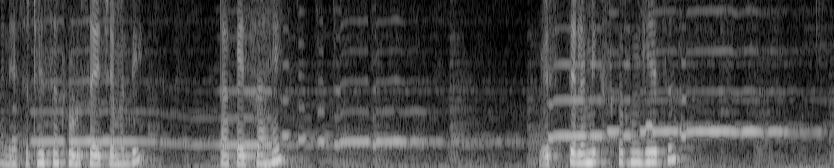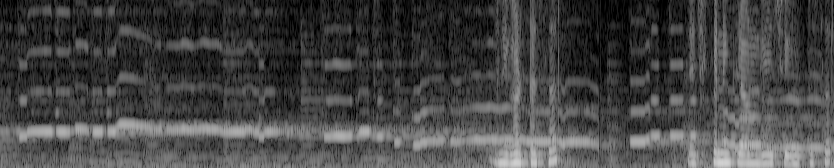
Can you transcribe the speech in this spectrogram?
आणि याचा ठेसा थोडंसं याच्यामध्ये टाकायचा आहे. व्यवस्थित त्याला मिक्स करून घ्यायचं. आणि घट्टसर. याची कणिक लावून घ्यायची घट्टसर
